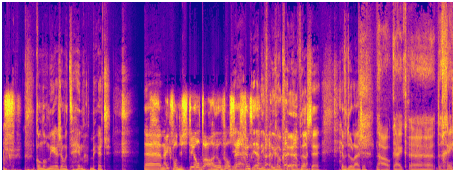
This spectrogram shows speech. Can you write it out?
Komt nog meer zo meteen, maar Bert. Um, ik vond die stilte al heel veel zeggen. Ja, ja die vond ik ook heel veel zeggen. Even doorluisteren. Nou, kijk, uh, geen,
